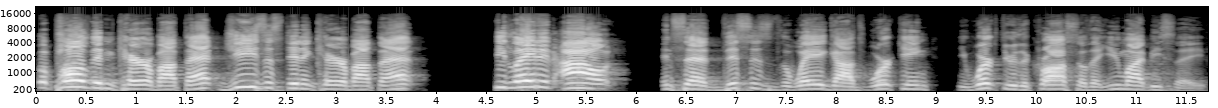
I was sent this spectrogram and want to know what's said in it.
But Paul didn't care about that. Jesus didn't care about that. He laid it out and said, This is the way God's working. He worked through the cross so that you might be saved.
